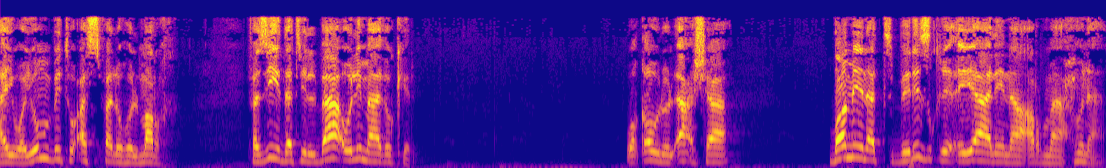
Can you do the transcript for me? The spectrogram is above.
أي وينبت أسفله المرخ فزيدت الباء لما ذكر. وقول الأعشى ضمنت برزق عيالنا أرماحنا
